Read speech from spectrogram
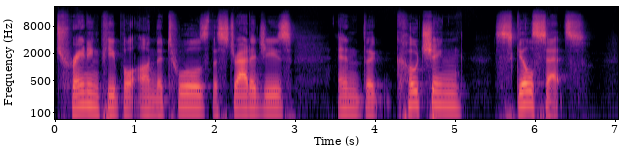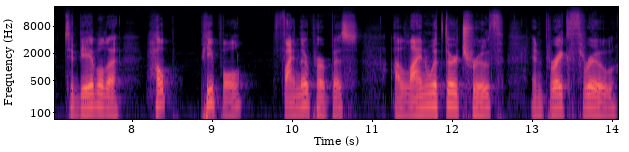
training people on the tools, the strategies, and the coaching skill sets to be able to help people find their purpose, align with their truth, and break through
